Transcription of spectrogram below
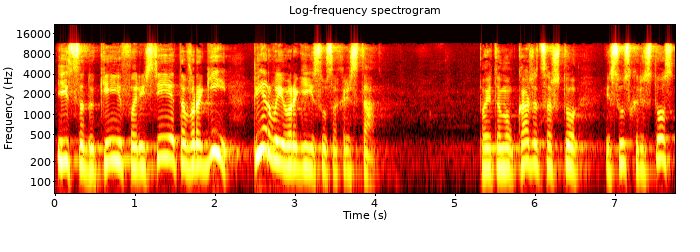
и садукеи, и фарисеи – это враги, первые враги Иисуса Христа. Поэтому кажется, что Иисус Христос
